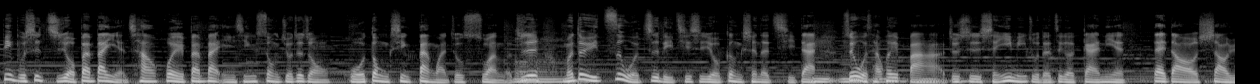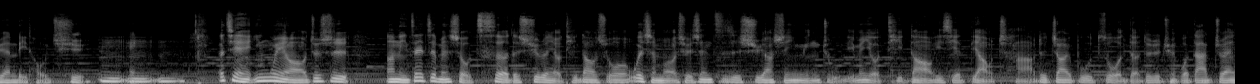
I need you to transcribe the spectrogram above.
并不是只有办办演唱会、办办迎新送旧这种活动性办完就算了，就是我们对于自我治理其实有更深的期待，嗯、所以我才会把就是审议民主的这个概念带到校园里头去。嗯嗯嗯，而且因为哦，就是。啊，你在这本手册的序论有提到说，为什么学生自治需要审议民主？里面有提到一些调查，就教育部做的，就是全国大专，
